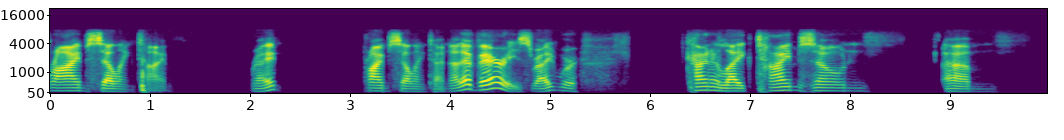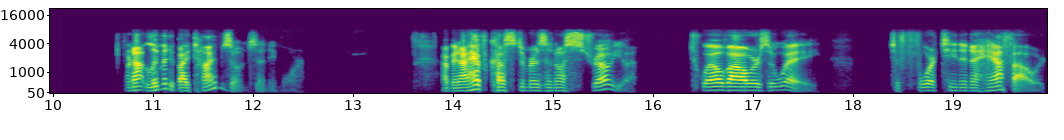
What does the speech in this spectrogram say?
prime selling time, right? Prime selling time. Now that varies, right? We're kind of like time zone. Um, we're not limited by time zones anymore. I mean, I have customers in Australia, 12 hours away to 14 and a half hour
